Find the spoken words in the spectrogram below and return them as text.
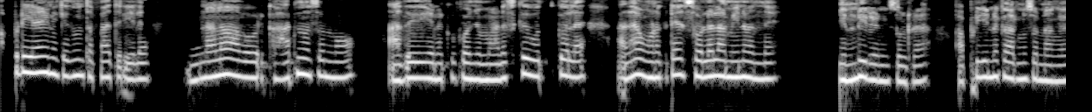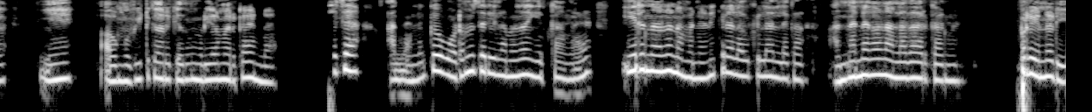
அப்படியே எனக்கு எதுவும் தப்பா தெரியல. இருந்தாலும் அவ ஒரு காரணம் சொன்னோம். அது எனக்கு கொஞ்சம் மனசுக்கு ஒத்துக்கல. அதான் உனக்கிட்ட சொல்லலாமேன்னு வந்தேன். என்னடி நீ சொல்ற? அப்படி என்ன காரணம் சொன்னாங்க? ஏன்? அவங்க வீட்டுக்காரருக்கு எதுவும் முடியாம இருக்கா என்ன? ச்சே, அந்த அண்ணனுக்கு உடம்பு சரியில்லாம தான் இருக்காங்க. இருந்தாலும் நம்ம நினைக்கிற அளவுக்கு எல்லாம் இல்லக்கா. அந்த அண்ணன் நல்லா தான் இருக்காங்க. அப்புறம் என்னடி?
